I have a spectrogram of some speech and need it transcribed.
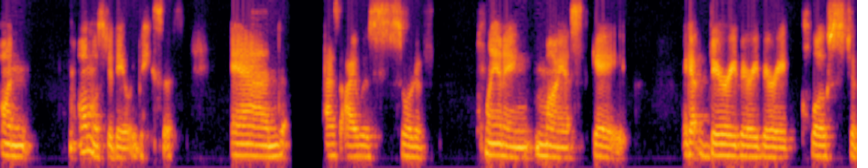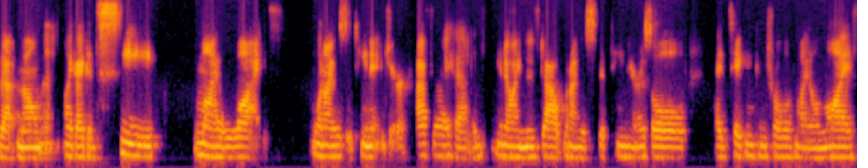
on almost a daily basis and as I was sort of planning my escape I got very, very, very close to that moment. Like I could see my life when I was a teenager. After I had, you know, I moved out when I was 15 years old. I'd taken control of my own life.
